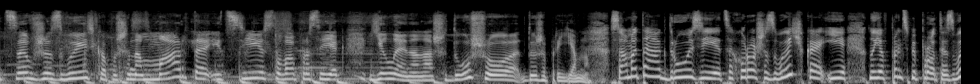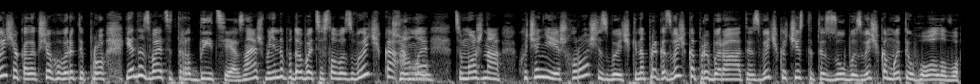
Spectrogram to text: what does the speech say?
це вже звичка. Пише нам Марта, і ці слова просто як Єлена нашу душу. Дуже приємно. Саме так, друзі, це хороша звичка, і ну я в принципі проти звичок, але якщо говорити про я називаю це традиція. Знаєш, мені не подобається слово звичка, Чому? але це можна, хоча ні, є ж хороші звички. Наприклад, звичка прибирати, звичка чистити зуби, звичка мити голову.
